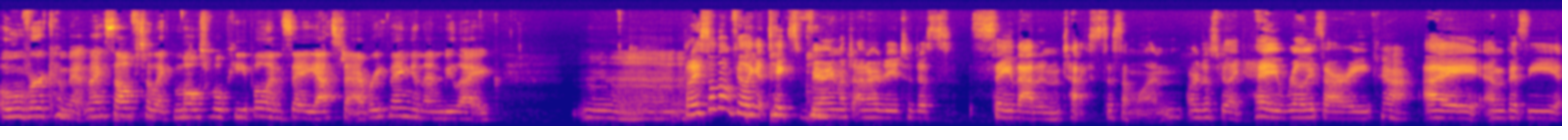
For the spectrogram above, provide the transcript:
overcommit myself to like multiple people and say yes to everything and then be like, mm. But I still don't feel like it takes very much energy to just say that in a text to someone or just be like, hey, really sorry. yeah. I am busy.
